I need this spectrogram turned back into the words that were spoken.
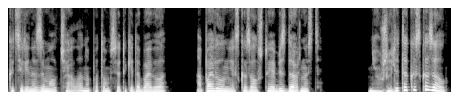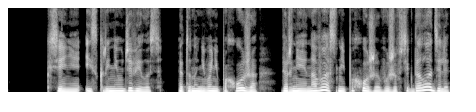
Катерина замолчала, но потом все таки добавила. А Павел мне сказал, что я бездарность. «Неужели так и сказал?» Ксения искренне удивилась. «Это на него не похоже. Вернее, на вас не похоже. Вы же всегда ладили.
